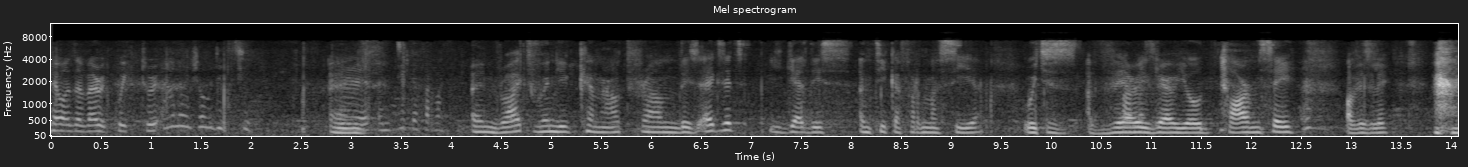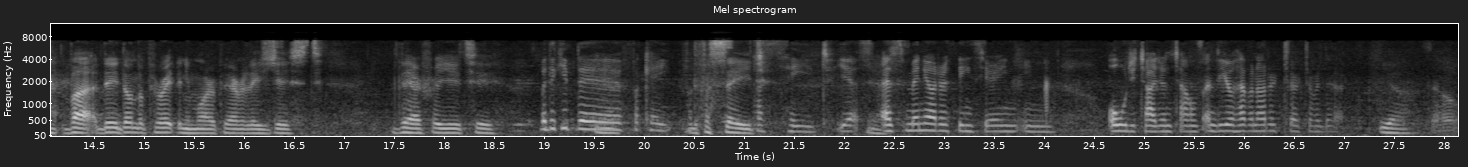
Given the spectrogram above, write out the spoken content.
That was a very quick tour. Ah no, show this. too. And Uh, Antica Farmacia. And right when you come out from this exit, you get this Antica Farmacia, which is a very, Pharmacy. very old pharmacy, obviously. but they don't operate anymore, apparently. It's just there for you to. But they keep the Yeah. facade. The facade. Facade, yes. Yes. As many other things here in, in old Italian towns. And you have another church over there. Yeah. So,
